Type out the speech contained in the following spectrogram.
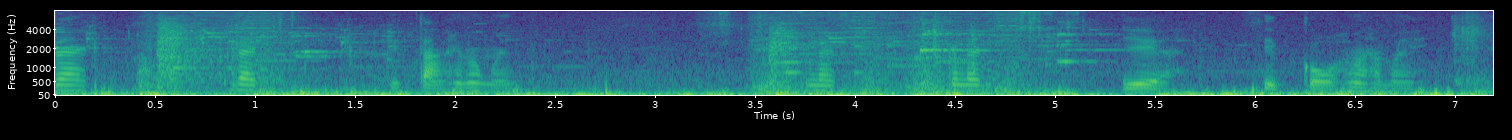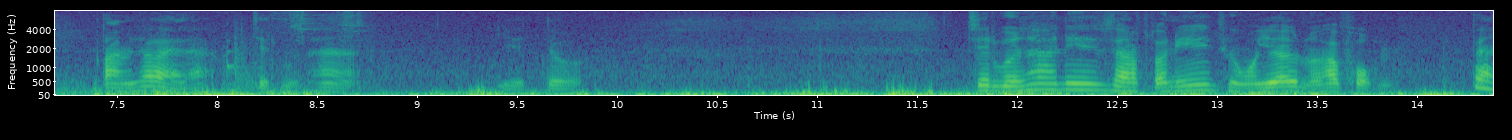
แรก แรกมีตังค์ให้บ้างไหมแรกก็แรกเย่สิบโกให้มาทำไม ตังค์เท่าไหร่ละเจ็ดหมื่นห้าเยดโดเจ็ดหมื่นห้านี่สำหรับตอนนี้ถือว่าเยอะอยู่นะครับผม แต่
